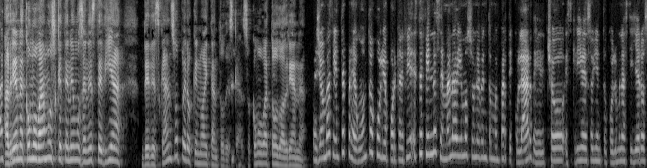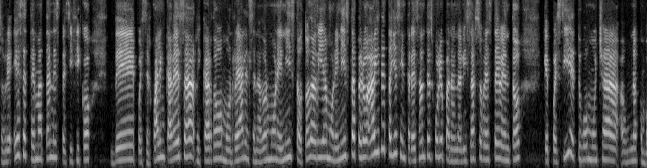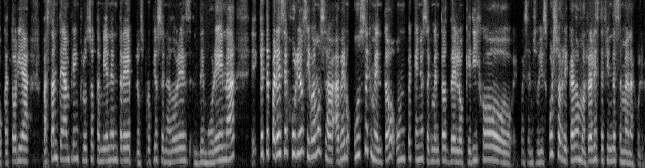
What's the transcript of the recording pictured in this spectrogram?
Adriana, ¿cómo vamos? ¿Qué tenemos en este día de descanso, pero que no hay tanto descanso? ¿Cómo va todo, Adriana? Pues yo más bien te pregunto, Julio, porque este fin de semana vimos un evento muy particular. De hecho, escribes hoy en tu columna astillero sobre ese tema tan específico de, pues, el cual encabeza Ricardo Monreal, el senador morenista o todavía morenista, pero hay detalles interesantes, Julio, para analizar sobre este evento que, pues, sí, tuvo mucha, una convocatoria bastante amplia, incluso también entre los propios senadores de Morena. Eh, ¿Qué te parece, Julio, si vamos a ver un segmento, un pequeño segmento de lo que dijo pues, en su discurso Ricardo Monreal este fin de semana, Julio?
